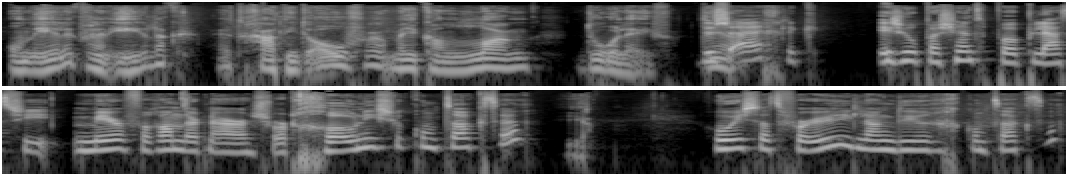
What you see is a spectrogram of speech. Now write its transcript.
oneerlijk, we zijn eerlijk. Het gaat niet over, maar je kan lang doorleven. Dus Ja. eigenlijk is uw patiëntenpopulatie meer veranderd naar een soort chronische contacten. Ja. Hoe is dat voor u, die langdurige contacten?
